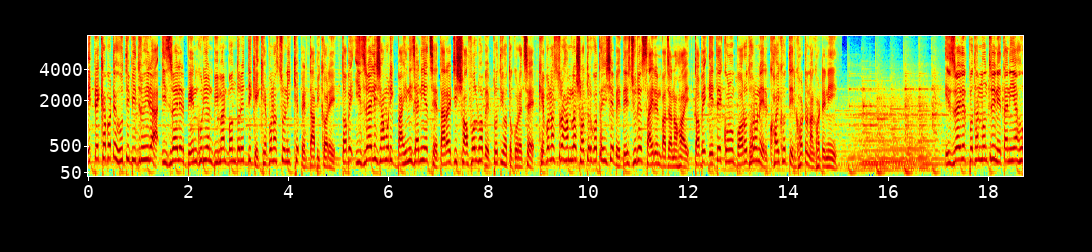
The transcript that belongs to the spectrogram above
এই প্রেক্ষাপটে হুতি বিদ্রোহীরা ইসরায়েলের বেনগুরিয়ন বিমানবন্দরের দিকে ক্ষেপণাস্ত্র নিক্ষেপের দাবি করে। তবে ইসরায়েলি সামরিক বাহিনী জানিয়েছে, তারা এটি সফলভাবে প্রতিহত করেছে। ক্ষেপণাস্ত্র হামলা সতর্কতা হিসেবে দেশজুড়ে সাইরেন বাজানো হয়, তবে এতে কোনো বড় ধরনের ক্ষয়ক্ষতির ঘটনা ঘটেনি। ইসরায়েলের প্রধানমন্ত্রী নেতানিয়াহু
